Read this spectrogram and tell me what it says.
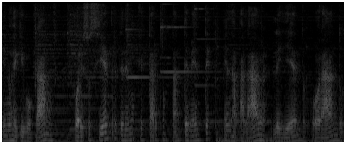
y nos equivocamos. Por eso siempre tenemos que estar constantemente en la palabra, leyendo, orando,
